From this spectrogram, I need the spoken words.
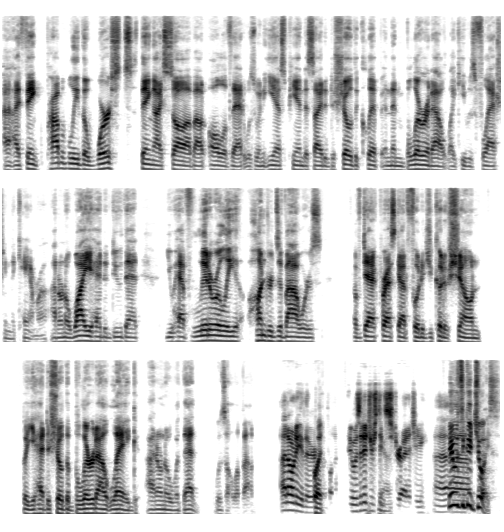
I think probably the worst thing I saw about all of that was when ESPN decided to show the clip and then blur it out like he was flashing the camera. I don't know why you had to do that. You have literally hundreds of hours of Dak Prescott footage you could have shown, but you had to show the blurred out leg. I don't know what that was all about. I don't either, But- but, it was an interesting yeah. strategy. Uh, It was a good choice.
